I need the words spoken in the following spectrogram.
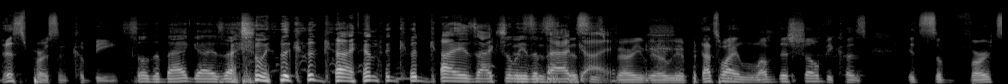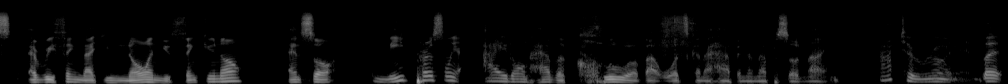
this person could be. So the bad guy is actually the good guy, and the good guy is actually This the is- bad this guy. This is very very weird, but that's why I love this show because it subverts everything that you know and you think you know, and so me personally, I don't have a clue about what's gonna happen in episode nine. not to ruin it, but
